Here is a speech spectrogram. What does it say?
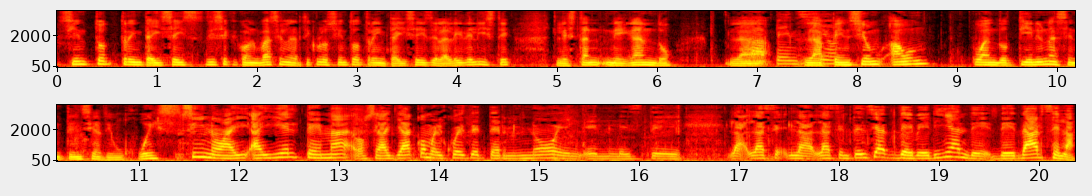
136. Dice que con base en el artículo 136 de la ley del ISTE le están negando la, la pensión. aún cuando tiene una sentencia de un juez. Sí, no, ahí, ahí el tema, o sea, ya como el juez determinó el, el este, la, la, la, sentencia, deberían de, de dársela.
